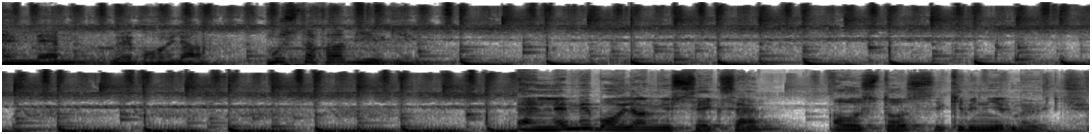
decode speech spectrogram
Enlem ve Boylam Mustafa Birgin Enlem ve Boylam 180 Ağustos 2023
